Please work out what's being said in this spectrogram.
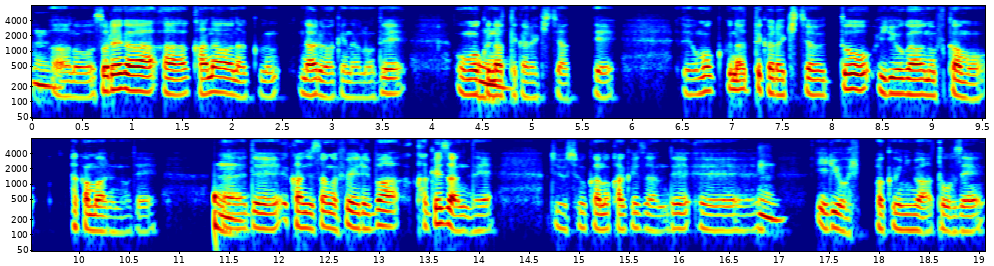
うん、あのそれがかなわなくなるわけなので、重くなってから来ちゃって、で重くなってから来ちゃうと、医療側の負荷も高まるので、うん、で患者さんが増えれば、掛け算で、重症化の掛け算で、えー、うん、医療逼迫には当然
